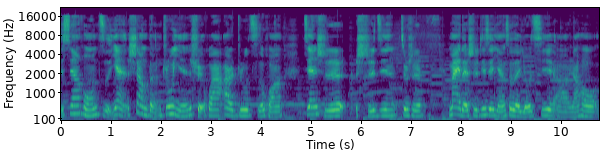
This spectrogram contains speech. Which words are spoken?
鲜红紫燕上等朱银水花二株雌黄，坚实十斤，就是卖的是这些颜色的油漆啊。然后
